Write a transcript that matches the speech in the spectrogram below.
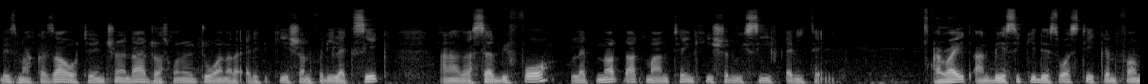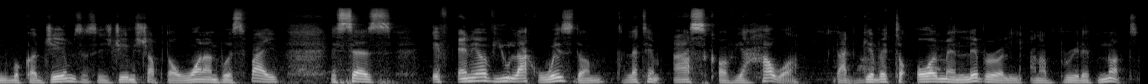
This Marcus out in Trinidad. Just want to do another edification for the elect's sake. And as I said before, let not that man think he should receive anything. All right, and basically, this was taken from the book of James. This is James chapter 1 and verse 5. It says, If any of you lack wisdom, let him ask of Yahweh, that giveth to all men liberally, and upbraideth not,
